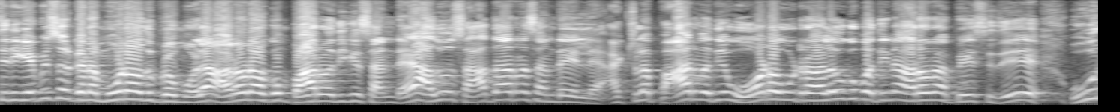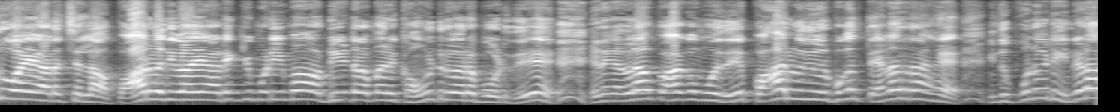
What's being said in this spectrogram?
இன்னைக்கு எபிசோட்கான மூணாவது ப்ரோமோல அரோராக்கும் பார்வதிக்கும் சண்டை. அதுவும் சாதாரண சண்டை இல்லை. ஆக்சுவலாக பார்வதியை ஓட விடுற அளவுக்கு பார்த்தீங்கன்னா அரோரா பேசுது. ஊர் வாயை அடைச்சிடலாம். பார்வதி வாயை அடைக்க முடியுமா அப்படின்ற மாதிரி கவுண்டர் வேற போடுது. எனக்கு அதெல்லாம் பார்க்கும்போது பார்வதி ஒரு பக்கம் திணறாங்க. இந்த பொண்ணுகிட்ட என்னடா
